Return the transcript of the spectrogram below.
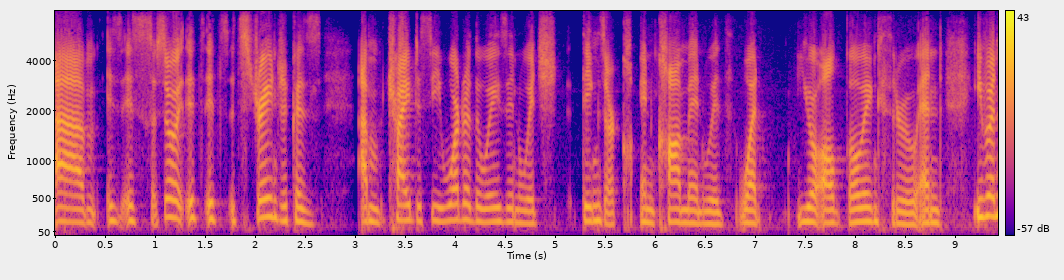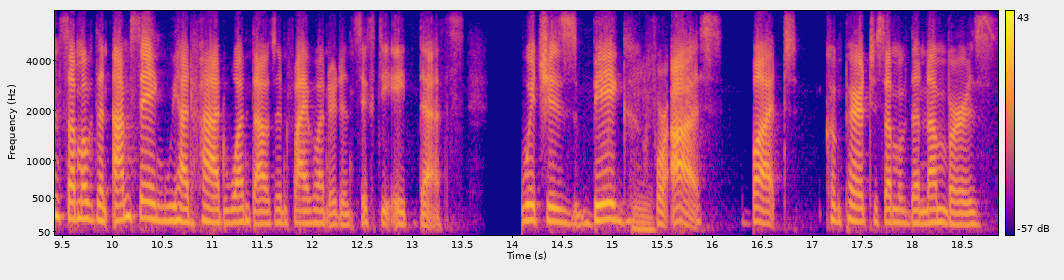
um is is so it's it's it's strange because i'm trying to see what are the ways in which things are co- in common with what you're all going through and even some of them i'm saying we had had 1568 deaths which is big Mm. for us but compared to some of the numbers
